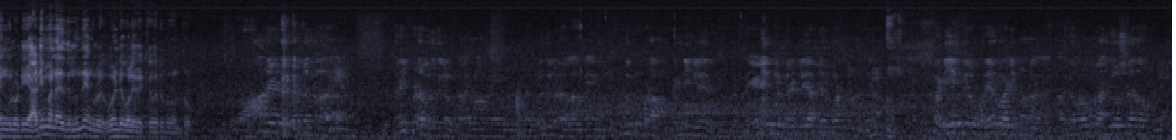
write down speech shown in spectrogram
எங்களுடைய அடிமனதிலிருந்து எங்களுடைய வேண்டுகோளை வைக்க விரும்புகின்றோம் ஒரு ஆறு ஏழு வருடங்களா திரைப்பட விருதுகள் தலைமாவை இந்த விருதுகள் எல்லாமே கொடுக்கப்படாம பெண்டிங்லேயே இருக்கு ஏடிஎம்பி பீரியட்லேயே அப்படியே போட்டு பண்ணது இப்போ டிஎம்பியில் ஒரே வாடி பண்ணாங்க அதுக்கப்புறமா ஒரு அஞ்சு வருஷம் தான் பண்ணிட்டு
